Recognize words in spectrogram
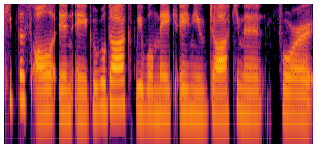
keep this all in a google doc we will make a new document for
